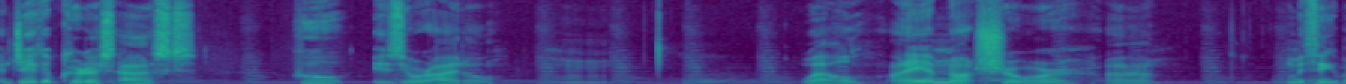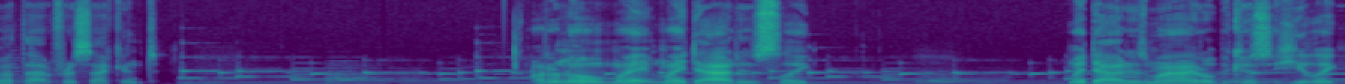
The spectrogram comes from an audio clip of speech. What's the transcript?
and Jacob Curtis asks, Who is your idol? Hmm. Well, I am not sure. Uh, let me think about that for a second. I don't know. My my dad is like my dad is my idol because he like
